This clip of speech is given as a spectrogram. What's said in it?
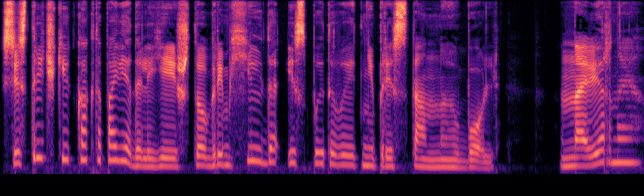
Сестрички как-то поведали ей, что Гримхильда испытывает непрестанную боль. Наверное,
